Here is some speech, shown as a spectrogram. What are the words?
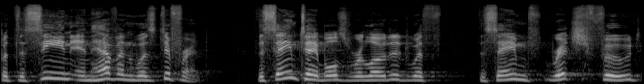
But the scene in heaven was different. The same tables were loaded with the same rich food,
